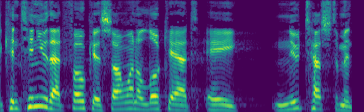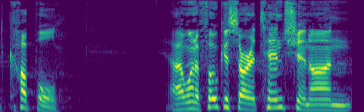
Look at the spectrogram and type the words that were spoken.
To continue that focus, I want to look at a New Testament couple. I want to focus our attention on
